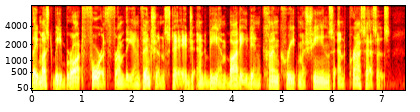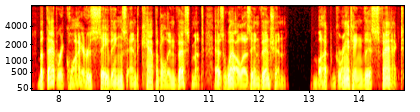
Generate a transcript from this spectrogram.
they must be brought forth from the invention stage and be embodied in concrete machines and processes. But that requires savings and capital investment as well as invention. But granting this fact,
